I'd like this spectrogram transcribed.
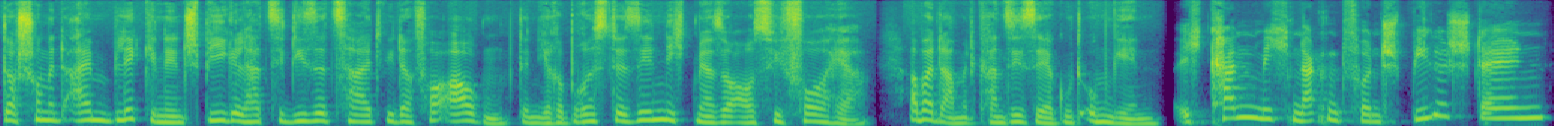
Doch schon mit einem Blick in den Spiegel hat sie diese Zeit wieder vor Augen, denn ihre Brüste sehen nicht mehr so aus wie vorher. Aber damit kann sie sehr gut umgehen. Ich kann mich nackend vor den Spiegel stellen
